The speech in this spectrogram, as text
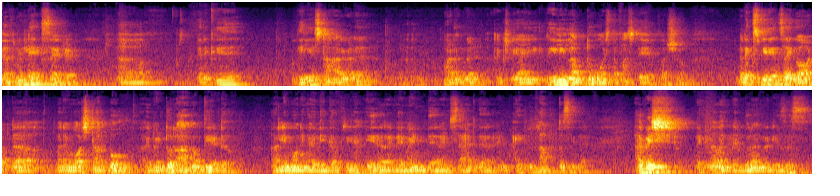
ഡെഫിനറ്റ്ലി എക്സൈറ്റഡ് എനിക്ക് വലിയ സ്റ്റാറുകളെ പടങ്ങൾ actually I really love to watch the first day first show that experience I got uh, when I watched Turbo. I went to Ragam theatre. Early morning, I wake up here and I went there and sat there, and I love to see that. I wish, like you know, when Emburan releases,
